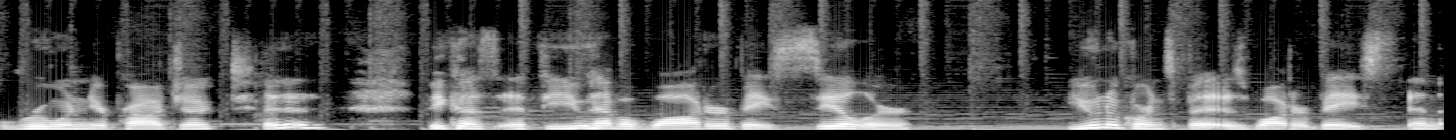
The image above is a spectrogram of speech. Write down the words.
ruin your project. because if you have a water-based sealer, Unicorn Spit is water-based and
